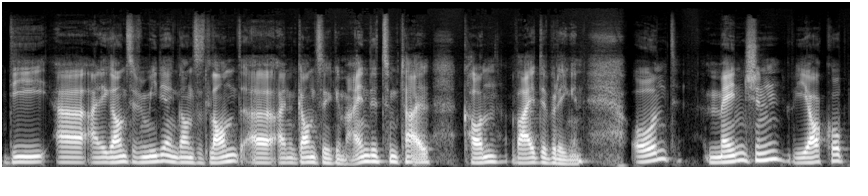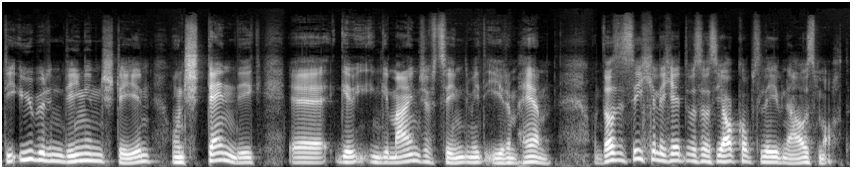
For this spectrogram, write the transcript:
die äh, eine ganze Familie, ein ganzes Land, äh, eine ganze Gemeinde zum Teil kann weiterbringen. Und Menschen wie Jakob, die über den Dingen stehen und ständig äh, in Gemeinschaft sind mit ihrem Herrn. Und das ist sicherlich etwas, was Jakobs Leben ausmacht.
